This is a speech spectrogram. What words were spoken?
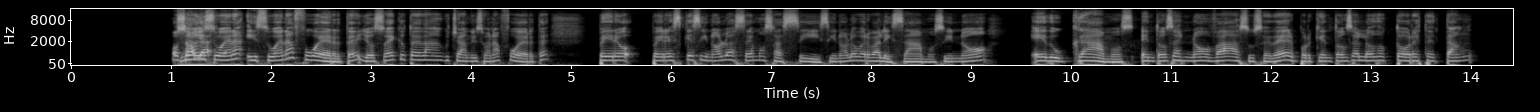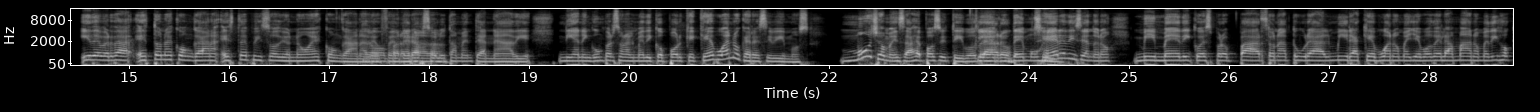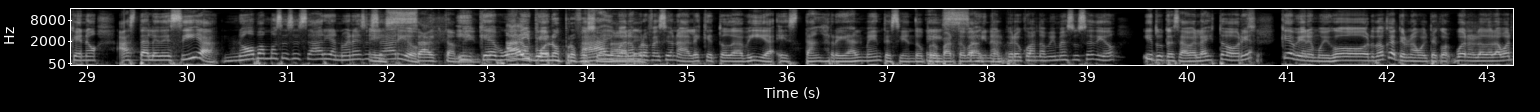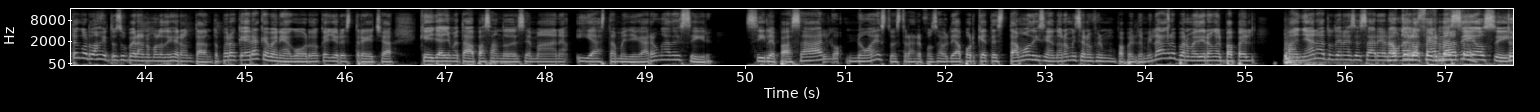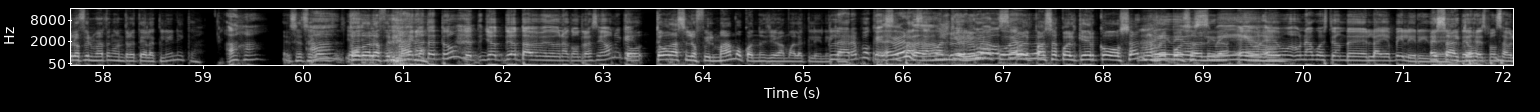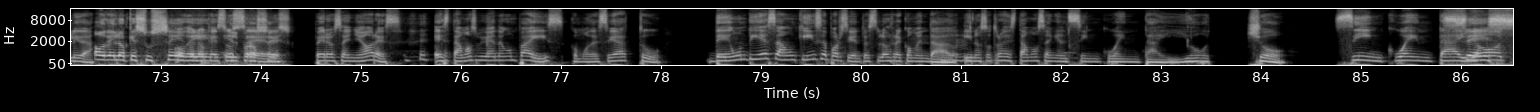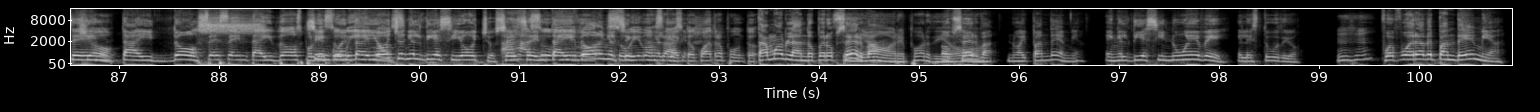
O sea, no, la- y, suena, y suena fuerte. Yo sé que ustedes están escuchando y suena fuerte, pero, pero es que si no lo hacemos así, si no lo verbalizamos, si no educamos, entonces no va a suceder, porque entonces los doctores te están... Y de verdad, esto no es con ganas, este episodio no es con ganas de No, ofender absolutamente a nadie, ni a ningún personal médico, porque qué bueno que recibimos muchos mensajes positivos de- Claro, de, mujeres sí. diciéndonos, mi médico es pro parto natural, mira qué bueno me llevó de la mano, me dijo que no, hasta le decía, no vamos a cesárea, no es necesario. Exactamente. Y qué bueno Hay que buenos profesionales. Hay buenos profesionales que todavía están realmente siendo pro parto vaginal. Pero cuando a mí me sucedió, y tú te sabes la historia, que viene muy gordo, que tiene una vuelta. Bueno, lo de la vuelta de cordón, si tú supieras, no me lo dijeron tanto, pero que era que venía gordo, que yo era estrecha, que ya yo me estaba pasando de semana, y hasta me llegaron a decir. Si le pasa algo, no es nuestra responsabilidad, porque te estamos diciendo, no me hicieron firmar un papel de milagro, pero me dieron el papel. Mañana tú tienes cesárea a la no, una tú de lo la tarde, firmaste. sí o sí. Tú lo firmaste cuando entraste a la clínica. Ajá. Ese se- Ah, ya- todas lo firmamos. Imagínate tú, yo, yo, yo estaba en medio de una contracción. que- To- todas lo firmamos cuando llegamos a la clínica. Claro, porque Es si verdad, pasa cualquier no me cosa. Pues pasa cualquier cosa, no es Ay, responsabilidad. es, es una cuestión de liability, de, Exacto. de responsabilidad. O de lo que sucede o de lo que el sucede. proceso. Pero señores, estamos viviendo en un país, como decías tú, de un 10 a un 15% es lo recomendado. Ujú. Y nosotros estamos en el 58. 58. 62. 62. Porque 58 subimos. en el 18. Ajá, 62 subimos, en el, subimos, en el exacto, 18. cuatro puntos. Estamos hablando, pero observa. Señores, por Dios. Observa, no hay pandemia. En el 19 el estudio. Ujú. Fue fuera de pandemia.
